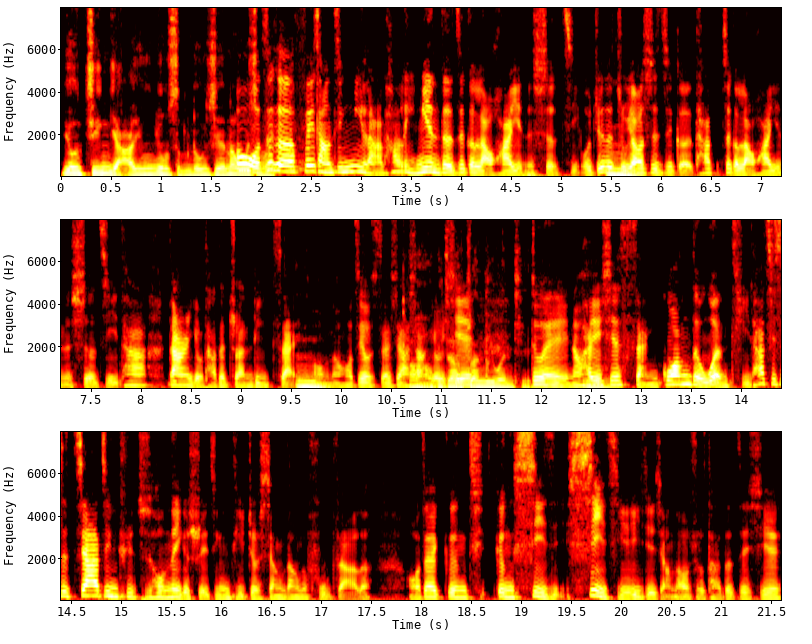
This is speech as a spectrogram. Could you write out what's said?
用金牙用用什么东西？那哦，这个非常精密啦，它里面的这个老花眼的设计，我觉得主要是这个、嗯、它这个老花眼的设计，它当然有它的专利在、嗯、哦，然后只有再加上有一些专、哦、利问题，对，然后还有一些散光的问题，嗯、它其实加进去之后，那个水晶体就相当的复杂了。我再更更细细节一节讲到说它的这些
